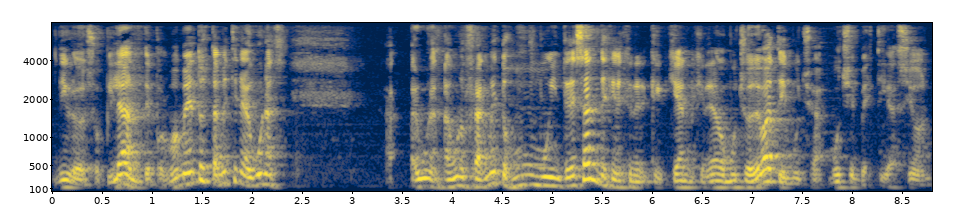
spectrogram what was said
libro desopilante por momentos, también tiene algunas, algunos fragmentos muy, interesantes que, han generado mucho debate y mucha, mucha investigación.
